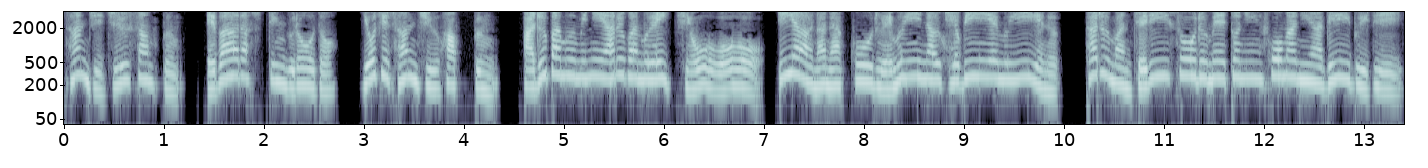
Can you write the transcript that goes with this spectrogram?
3時13分、エバーラスティングロード、4時38分、アルバムミニアルバム HOOO、イヤー7コール ME Now Heavy MEN、タルマンチェリーソウルメイトニンフォーマニア DVD。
